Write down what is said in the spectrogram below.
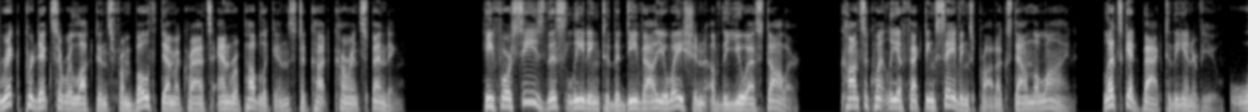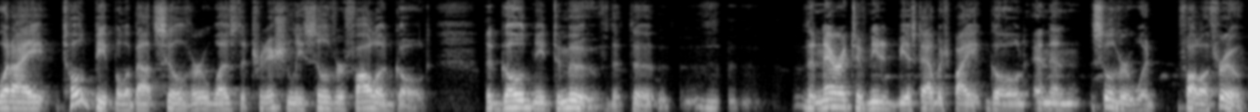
Rick predicts a reluctance from both Democrats and Republicans to cut current spending. He foresees this leading to the devaluation of the U.S. dollar, consequently affecting savings products down the line. Let's get back to the interview. What I told people about silver was that traditionally silver followed gold, that gold needed to move, that the the narrative needed to be established by gold, and then silver would follow through.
